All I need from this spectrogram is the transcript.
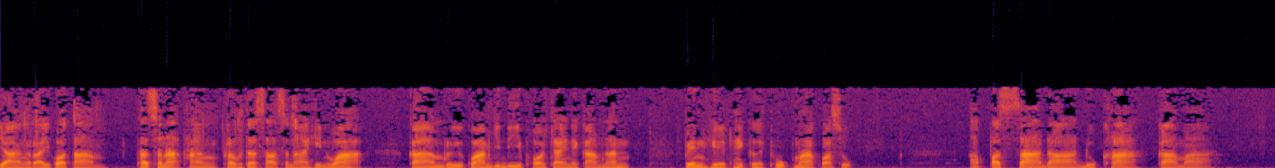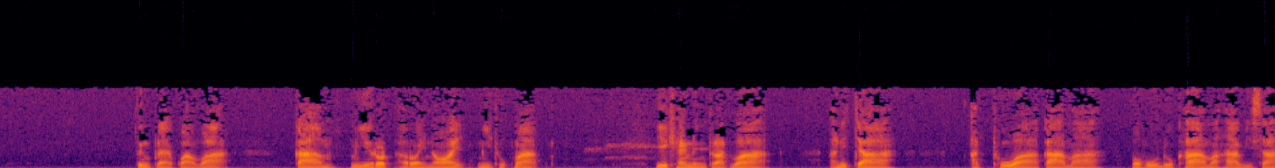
อย่างไรก็ตาม ทัศนะทางพระพุทธศาสนาเห็นว่า กามหรือความยินดีพอใจในกามนั้น เป็นเหตุให้เกิดทุกข์มากกว่าสุข อัปปัสซาดาดุขากามา ซึ่งแปลความว่า กามมีรสอร่อยน้อย มีทุกข์มาก อีกแห่งหนึ่งตรัสว่าอนิจจา อัตทุวากามา บหูดุฆามหาวิซา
